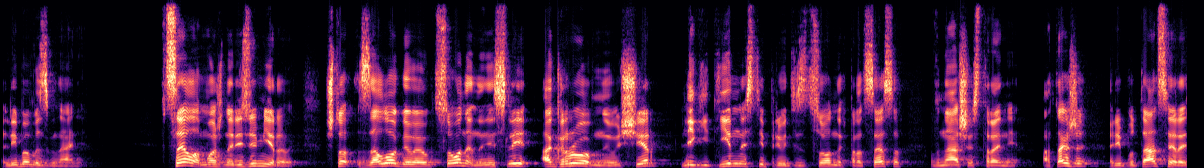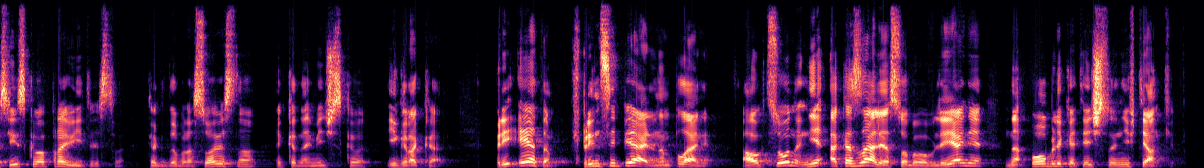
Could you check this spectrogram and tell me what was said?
либо в изгнание. В целом можно резюмировать, что залоговые аукционы нанесли огромный ущерб легитимности приватизационных процессов в нашей стране, а также репутации российского правительства как добросовестного экономического игрока. При этом в принципиальном плане аукционы не оказали особого влияния на облик отечественной нефтянки –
